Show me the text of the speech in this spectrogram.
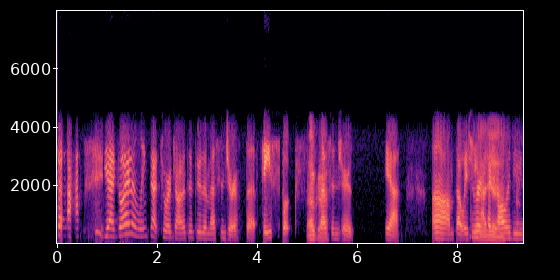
yeah, go ahead and link that to her, Jonathan, through the messenger, the Facebook's Okay. messengers. Yeah. Um, that way she Through our has Yeah. technologies.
